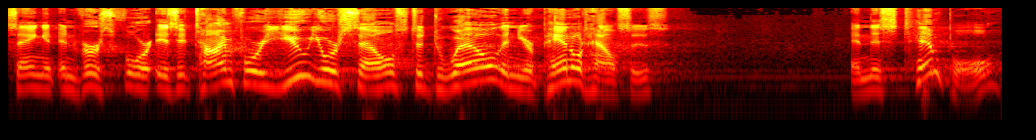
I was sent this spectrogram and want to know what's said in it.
saying it in verse 4 Is it time for you yourselves to dwell in your paneled houses and this temple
